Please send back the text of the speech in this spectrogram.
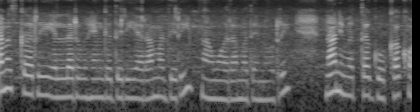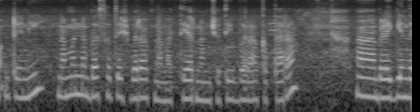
ನಮಸ್ಕಾರ ರೀ, ಎಲ್ಲರೂ ಹೆಂಗದಿರಿ, ಆರಾಮದಿರಿ? ನಾವು ಆರಾಮದೆ ನೋಡ್ರಿ. ನಾನು ಇವತ್ತು ಗೋಕಾಕ್ ಹೊಂಟೇನಿ. ನಮ್ಮನ್ನು ಬಸ್ ಸತೀಶ್ ಬರಕ್ಕೆ ನಮ್ಮ ಅತ್ತೆಯರು ನಮ್ಮ ಜೊತೆಗೆ ಬರಾಕತ್ತಾರ. ಬೆಳಗ್ಗಿಂದ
